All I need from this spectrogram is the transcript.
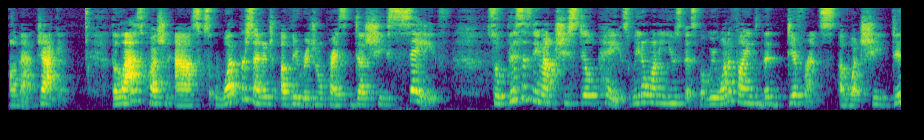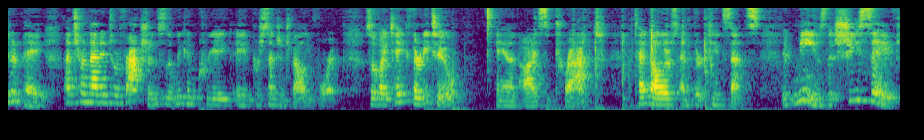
on that jacket. The last question asks, what percentage of the original price does she save? So this is the amount she still pays. We don't want to use this, but we want to find the difference of what she didn't pay and turn that into a fraction so that we can create a percentage value for it. So if I take 32 and I subtract $10.13, it means that she saved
